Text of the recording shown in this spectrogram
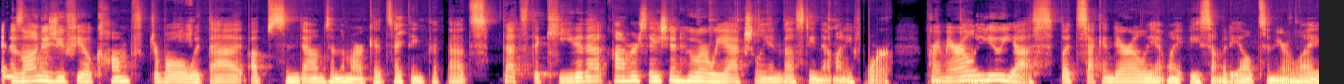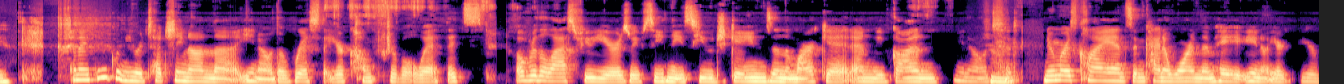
And as long as you feel comfortable with that ups and downs in the markets, I think that that's that's the key to that conversation. Who are we actually investing that money for? Primarily you, yes, but secondarily it might be somebody else in your life. And I think when you were touching on the, you know, the risk that you're comfortable with, it's over the last few years we've seen these huge gains in the market and we've gone, you know, to hmm numerous clients and kind of warn them, hey, you know, your your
